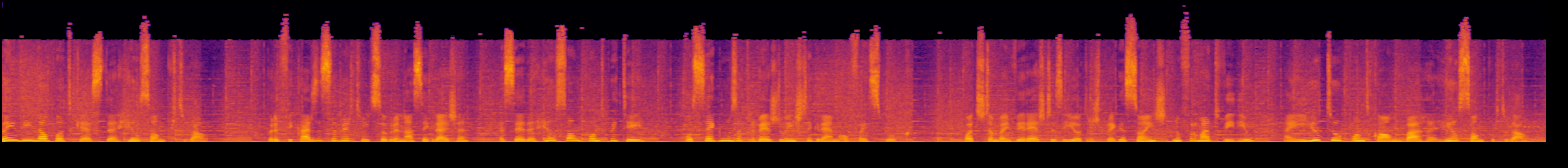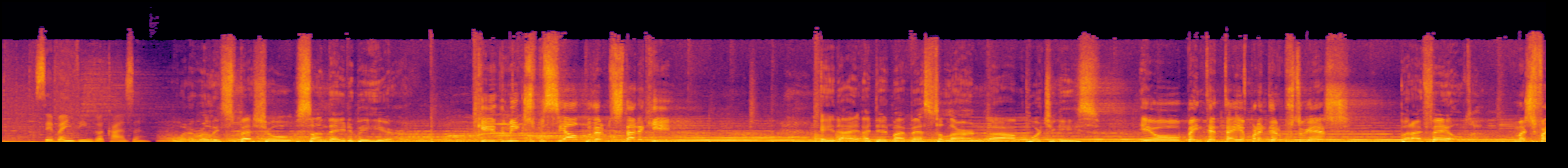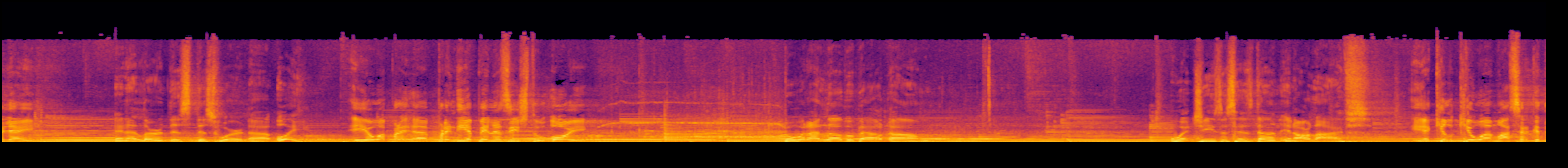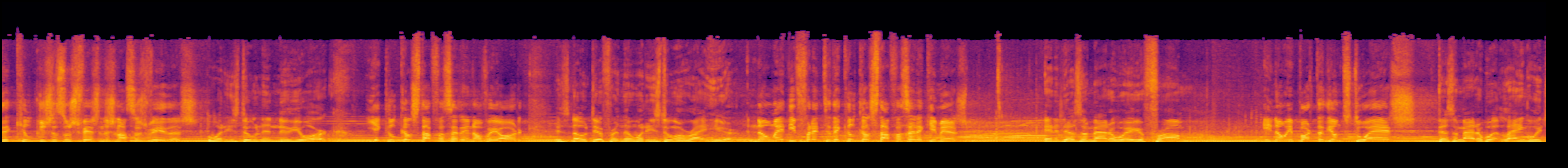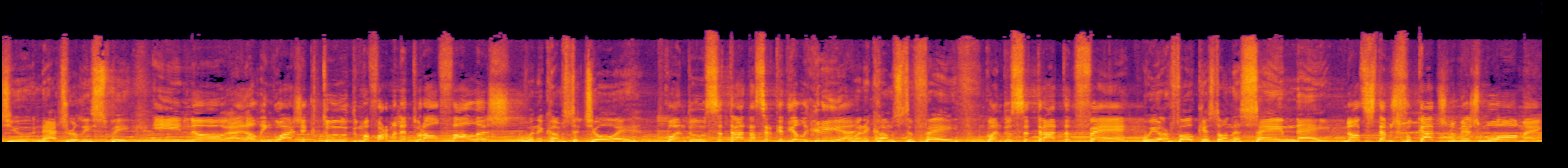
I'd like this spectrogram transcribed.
Bem-vindo ao podcast da Hillsong Portugal. Para ficares a saber tudo sobre a nossa igreja, acede a hillsong.pt ou segue-nos através do Instagram ou Facebook. Podes também ver estas e outras pregações no formato vídeo em youtube.com.br hillsongportugal. Seja bem-vindo a casa. What a really special Sunday to be here. Que domingo especial podermos estar aqui. And I, I did my best to learn uh, Portuguese, Eu bem tentei aprender português, but I failed. mas falhei. And I learned this, this word, uh, oi. E eu aprendi apenas isto. Oi. But what I love about um, what Jesus has done in our lives, Aquilo que eu amo acerca daquilo que Jesus fez nas nossas vidas what he's doing in New York, e aquilo que ele está a fazer em Nova York is no different than what he's doing right here. não é diferente daquilo que ele está a fazer aqui mesmo. And it doesn't matter where you're from, E não importa de onde tu és doesn't matter what language you naturally speak. e no- a, a linguagem que tu de uma forma natural falas, When it comes to joy, quando se trata acerca de alegria, when it comes to faith, quando se trata de fé, we are focused on the same name. nós estamos focados no mesmo homem.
